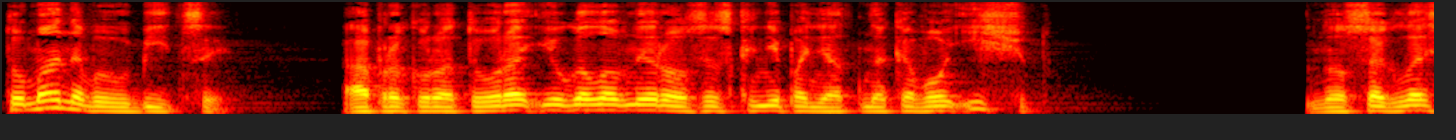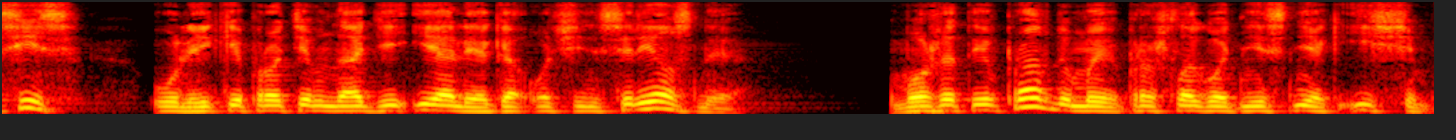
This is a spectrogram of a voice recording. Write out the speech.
Тумановы убийцы, а прокуратура и уголовный розыск непонятно кого ищут. Но согласись, улики против Нади и Олега очень серьезные. Может, и вправду мы прошлогодний снег ищем?»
